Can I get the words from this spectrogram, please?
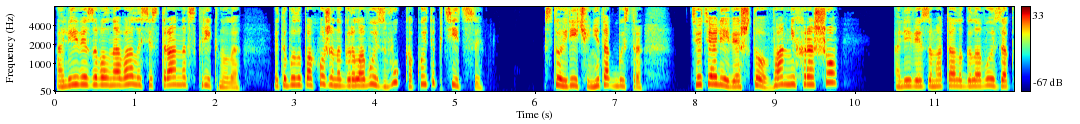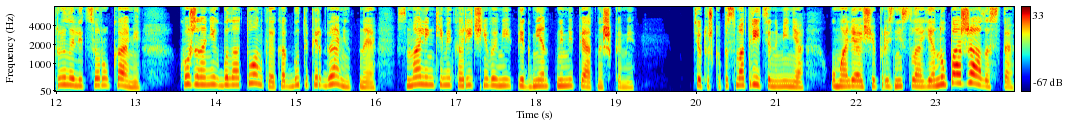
Оливия заволновалась и странно вскрикнула. Это было похоже на горловой звук какой-то птицы. «Стой, Ричи, не так быстро. Тетя Оливия, что, вам нехорошо?» Оливия замотала головой и закрыла лицо руками. Кожа на них была тонкая, как будто пергаментная, с маленькими коричневыми пигментными пятнышками. «Тетушка, посмотрите на меня!» — умоляюще произнесла я. «Ну, пожалуйста!»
